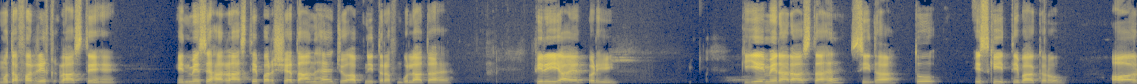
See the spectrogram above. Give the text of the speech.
متفرق راستے ہیں۔ ان میں سے ہر راستے پر شیطان ہے جو اپنی طرف بلاتا ہے۔ پھر یہ آیت پڑھی۔ کہ یہ میرا راستہ ہے سیدھا، تو اس کی اتباع کرو اور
